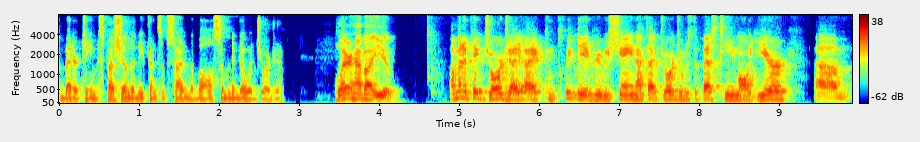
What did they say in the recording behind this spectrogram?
a better team, especially on the defensive side of the ball. So I'm going to go with Georgia. Blair, how about you? I'm going to pick Georgia. I, I, completely agree with Shane. I thought Georgia was the best team all year. Um,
